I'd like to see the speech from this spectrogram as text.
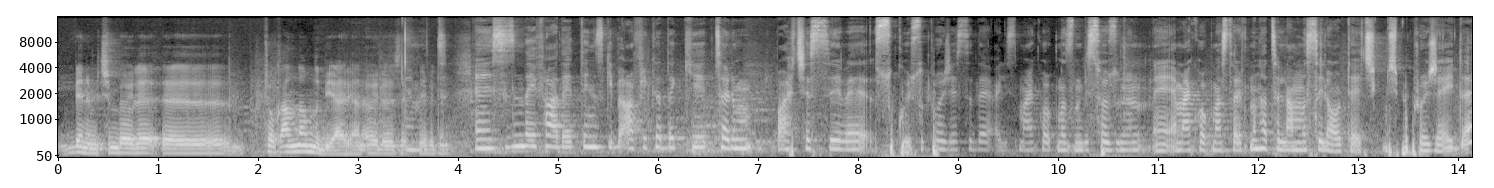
Benim için böyle e, çok anlamlı bir yer yani öyle özetleyebilirim. Evet. Ee, sizin de ifade ettiğiniz gibi Afrika'daki tarım bahçesi ve su kuyusu projesi de Ali İsmail Korkmaz'ın bir sözünün e, Emel Korkmaz tarafından hatırlanmasıyla ortaya çıkmış bir projeydi.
